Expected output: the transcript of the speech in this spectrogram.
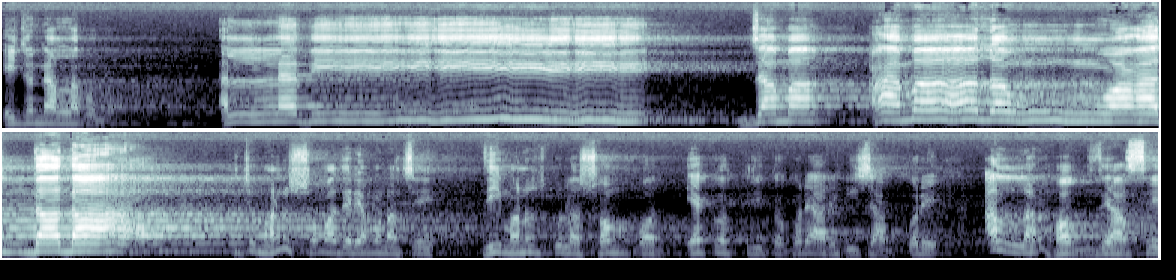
এই জন্য আল্লাহ বলে আল্লাহ জামা কিছু মানুষ সমাজের এমন আছে, যেই মানুষগুলা সম্পদ একত্রিত করে আর হিসাব করে আল্লাহর হক যে আছে,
